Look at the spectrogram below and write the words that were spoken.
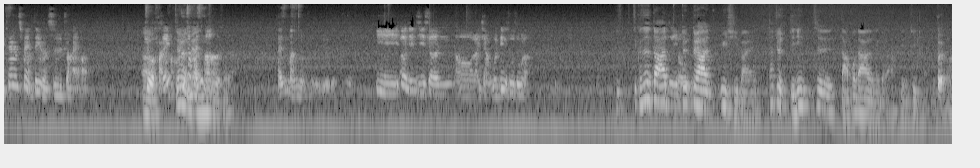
，Terrence Mann 这一轮是不是就还好？就还好，这个就还是蛮稳没有很的，还是蛮稳的，我觉得。以二年级生然后来讲，稳定输出了。可是大家对对他的预期白，他就已经是打破大家的那个啦眼镜了。对啊，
